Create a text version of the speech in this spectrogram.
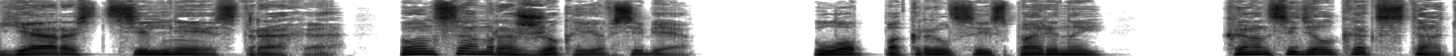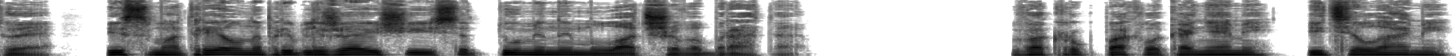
Ярость сильнее страха, он сам разжег ее в себе. Лоб покрылся испариной, хан сидел как статуя и смотрел на приближающиеся тумены младшего брата. Вокруг пахло конями и телами,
